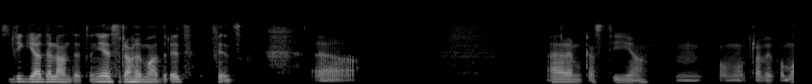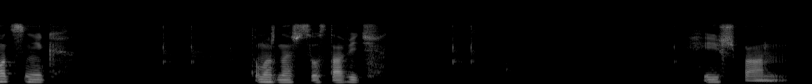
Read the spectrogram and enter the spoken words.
z Ligi Adelante. To nie jest Real Madryt, więc e, RM Castilla, mm, pomo- prawy pomocnik. To można jeszcze ustawić. Hiszpan.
